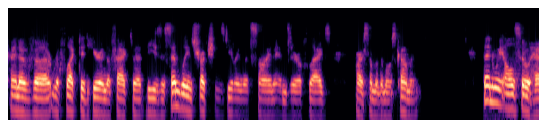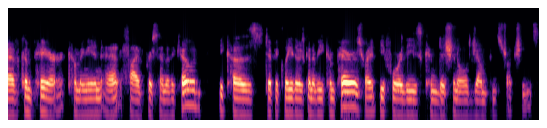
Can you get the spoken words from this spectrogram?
kind of uh, reflected here in the fact that these assembly instructions dealing with sign and zero flags are some of the most common. Then we also have compare coming in at 5% of the code because typically there's going to be compares right before these conditional jump instructions.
